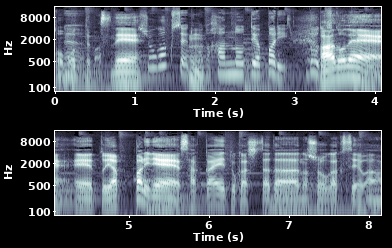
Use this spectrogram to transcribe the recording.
思ってますね。小学生とかの反応ってやっぱりどうですか、あのね、えー、とやっぱりね栄とか下田の小学生は、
